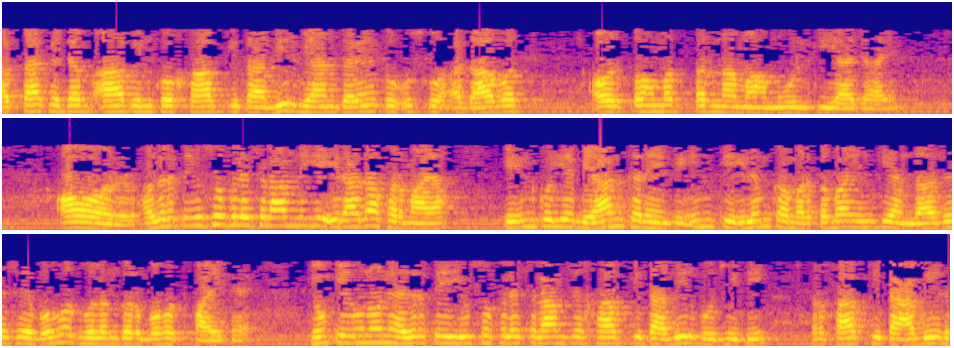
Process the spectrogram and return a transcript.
حتیٰ کہ جب آپ ان کو خواب کی تعبیر بیان کریں تو اس کو عداوت اور تہمت پر نہ معمول کیا جائے۔ اور حضرت یوسف علیہ السلام نے یہ ارادہ فرمایا کہ ان کو یہ بیان کریں کہ ان کے علم کا مرتبہ ان کے اندازے سے بہت بلند اور بہت فائق ہے۔ کیونکہ انہوں نے حضرت یوسف علیہ السلام سے خواب کی تعبیر پوچھی تھی اور خواب کی تعبیر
